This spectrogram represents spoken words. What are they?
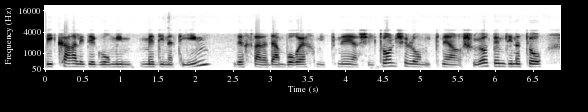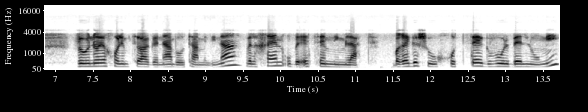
בעיקר על ידי גורמים מדינתיים. בדרך כלל אדם בורח מפני השלטון שלו, מפני הרשויות במדינתו, והוא אינו יכול למצוא הגנה באותה מדינה, ולכן הוא בעצם נמלט. ברגע שהוא חוצה גבול בינלאומי,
